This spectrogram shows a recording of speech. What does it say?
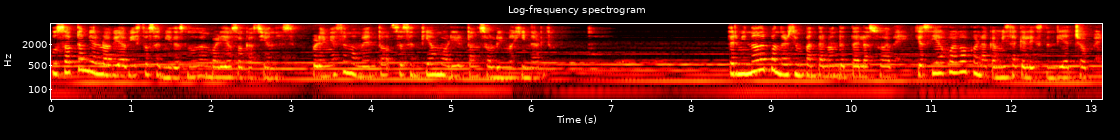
Usopp también lo había visto semidesnudo en varias ocasiones, pero en ese momento se sentía morir tan solo imaginarlo. Terminó de ponerse un pantalón de tela suave y hacía juego con la camisa que le extendía Chopper.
